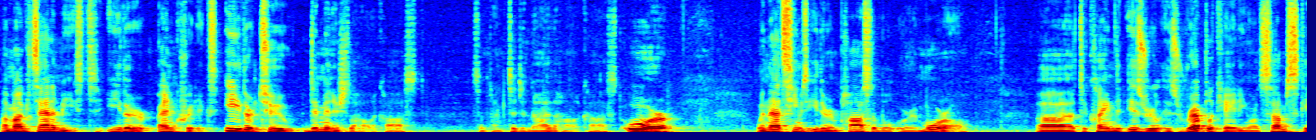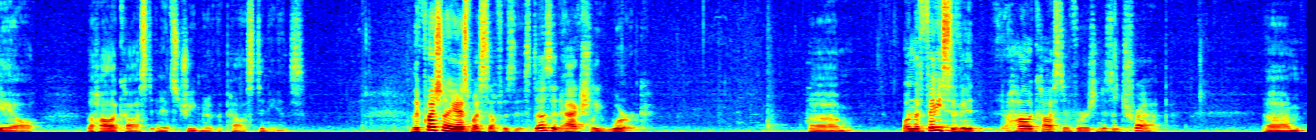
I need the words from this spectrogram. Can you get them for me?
among its enemies either, and critics, either to diminish the Holocaust, sometimes to deny the Holocaust, or, when that seems either impossible or immoral, uh, to claim that Israel is replicating on some scale the Holocaust in its treatment of the Palestinians. The question I ask myself is this Does it actually work? Um, on the face of it, Holocaust inversion is a trap. Um,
